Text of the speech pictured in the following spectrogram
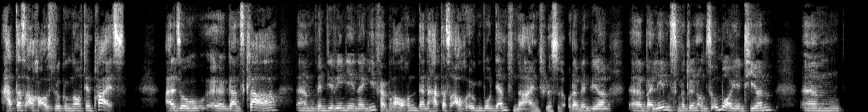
hat das auch Auswirkungen auf den Preis. Also äh, ganz klar, ähm, wenn wir weniger Energie verbrauchen, dann hat das auch irgendwo dämpfende Einflüsse. Oder wenn wir äh, bei Lebensmitteln uns umorientieren ähm,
